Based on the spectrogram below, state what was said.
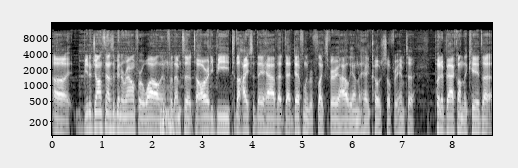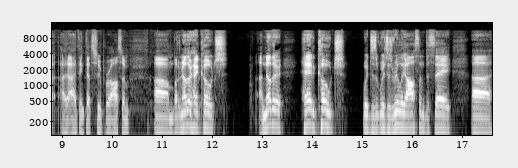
uh, Buda Johnson hasn't been around for a while, and mm-hmm. for them to, to already be to the heights that they have, that that definitely reflects very highly on the head coach. So for him to put it back on the kids, I I, I think that's super awesome. Um, but another head coach, another head coach, which is which is really awesome to say. Uh,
